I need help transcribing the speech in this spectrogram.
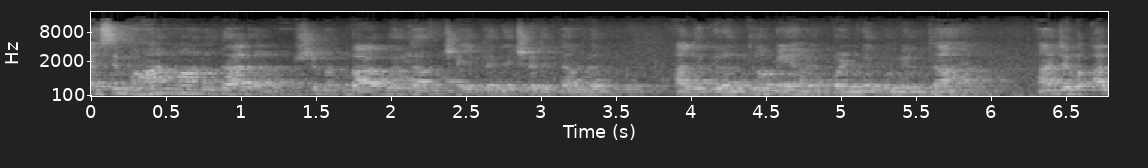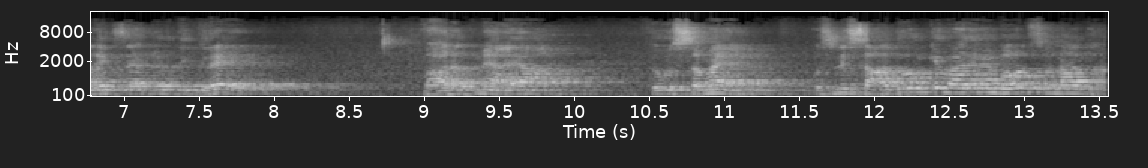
ऐसे महान महान उदाहरण श्रीमद भागवतम, चैतन्य, चरितमृत आदि ग्रंथों में हमें पढ़ने को मिलता है। हाँ जब अलेक्जेंडर द ग्रेट भारत में आया तो उस समय उसने साधुओं के बारे में बहुत सुना था।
